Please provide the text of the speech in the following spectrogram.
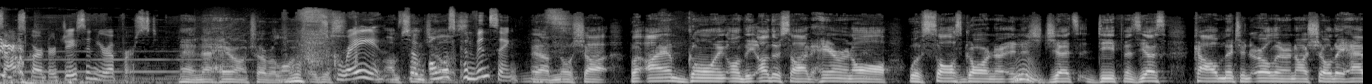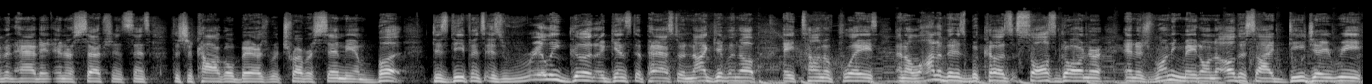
Sauce Gardner. Jason, you're up first. Man, that hair on Trevor Lawrence. just- Great. I'm so so, almost convincing. Yeah, no shot. But I am going on the other side, hair and all, with Sauce Gardner and his mm. Jets defense. Yes, Kyle mentioned earlier in our show they haven't had an interception since the Chicago Bears with Trevor Siemian, but this defense is really good against the pass. They're not giving up a ton of plays, and a lot of it is because Sauce Gardner and his running mate on the other side, DJ Reed,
